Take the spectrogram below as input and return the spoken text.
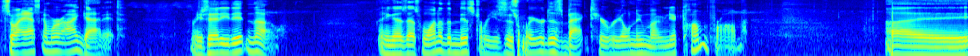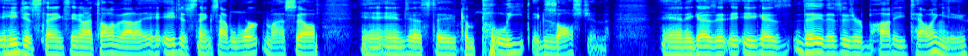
So I asked him where I got it. He said he didn't know. And he goes, that's one of the mysteries is where does bacterial pneumonia come from? Uh, he just thinks, you know, I told him about it. He just thinks I've worked myself in, in just a complete exhaustion. And he goes, he goes, dude, this is your body telling you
